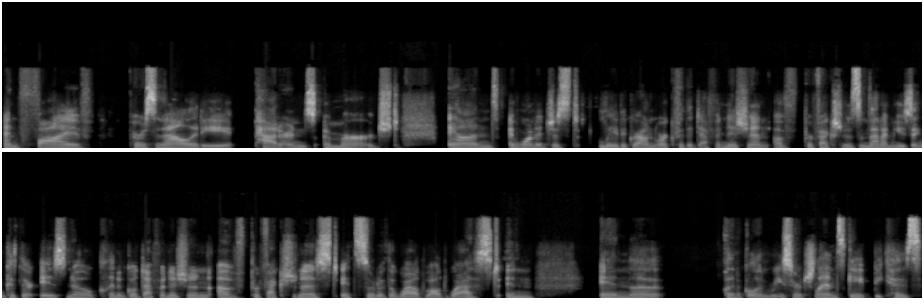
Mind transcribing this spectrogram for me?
and five personality patterns emerged. And I want to just lay the groundwork for the definition of perfectionism that I'm using because there is no clinical definition of perfectionist. It's sort of the wild, wild west in in the clinical and research landscape because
